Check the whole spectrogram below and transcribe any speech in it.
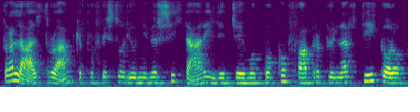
tra l'altro anche professori universitari, leggevo poco fa proprio un articolo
